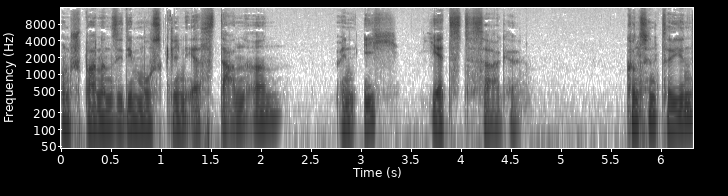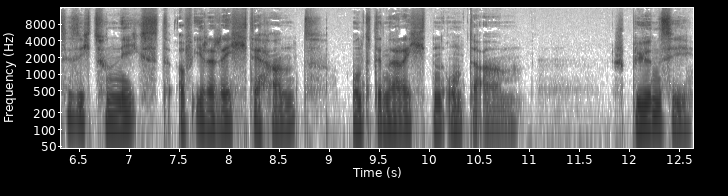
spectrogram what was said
und spannen Sie die Muskeln erst dann an, wenn ich jetzt sage. Konzentrieren Sie sich zunächst auf Ihre rechte Hand und den rechten Unterarm. Spüren Sie,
